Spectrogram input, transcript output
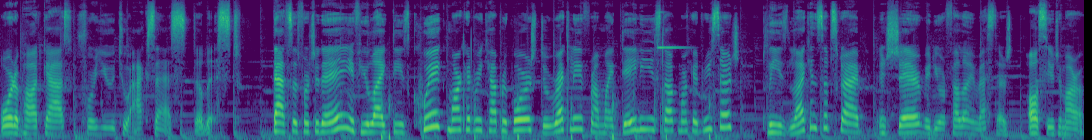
or the podcast for you to access the list. That's it for today. If you like these quick market recap reports directly from my daily stock market research, please like and subscribe and share with your fellow investors. I'll see you tomorrow.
